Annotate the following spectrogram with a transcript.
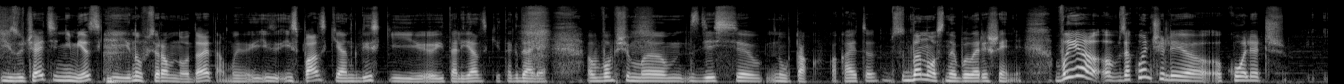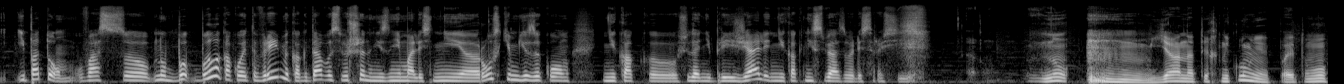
И изучайте немецкий, ну, все равно, да, там и, испанский, английский, и итальянский и так далее. В общем, э, здесь, ну, так, какая-то судьбоносное было решение. Вы закончили колледж, и потом у вас э, ну, было какое-то время, когда вы совершенно не занимались ни русским языком, никак э, сюда не приезжали, никак не связывались с Россией. Ну, я на техникуме, поэтому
